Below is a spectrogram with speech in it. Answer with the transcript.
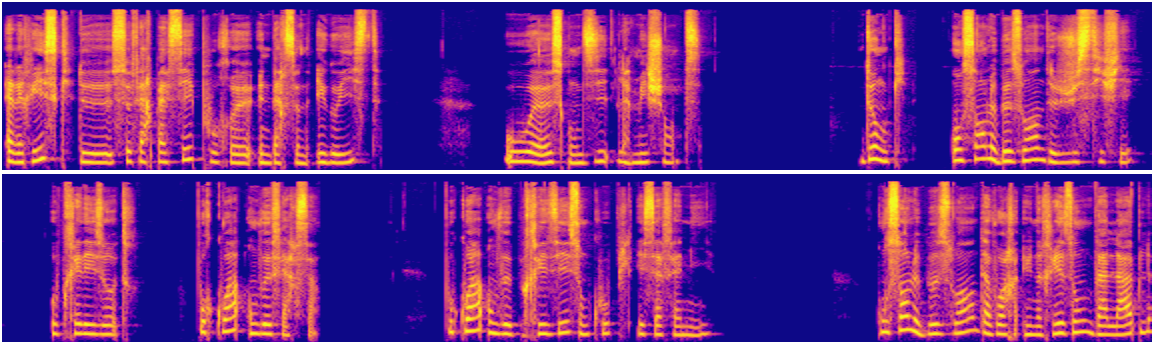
elle risque de se faire passer pour euh, une personne égoïste ou euh, ce qu'on dit la méchante. Donc, on sent le besoin de justifier auprès des autres pourquoi on veut faire ça? Pourquoi on veut briser son couple et sa famille? On sent le besoin d'avoir une raison valable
